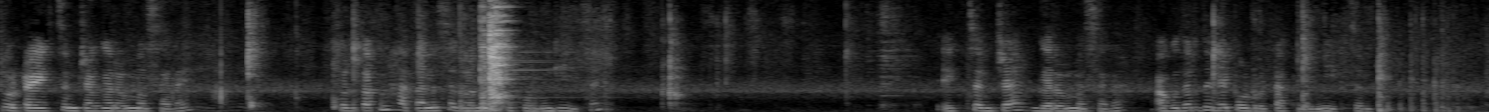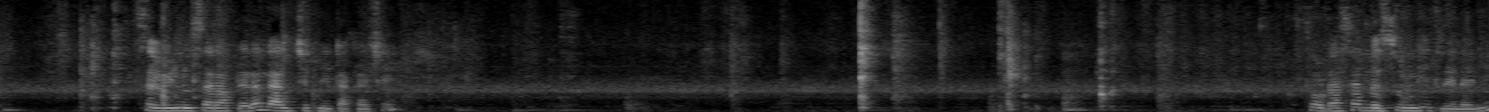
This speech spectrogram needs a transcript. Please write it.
छोटा एक चमचा गरम मसाला आहे. परत आपण हाताने सगळं मिक्स करून घ्यायचं आहे. एक चमचा गरम मसाला. अगोदर धने पावडर टाकली मी एक चमचा. चवीनुसार आपल्याला लाल चटणी टाकायची आहे थोडासा लसूण घेतलेला आहे मी.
